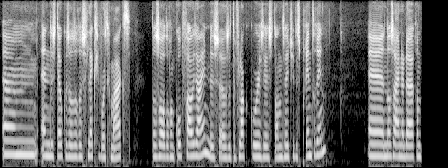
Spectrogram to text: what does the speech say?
Ehm, en dus telkens als er een selectie wordt gemaakt, dan zal er een kopvrouw zijn. Dus als het een vlakke koers is, dan zet je de sprinter in. En dan zijn er daar een,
